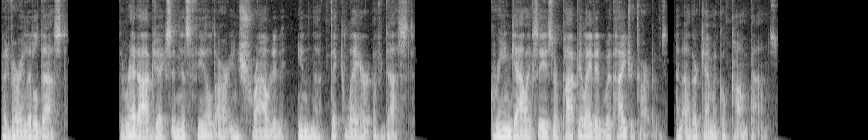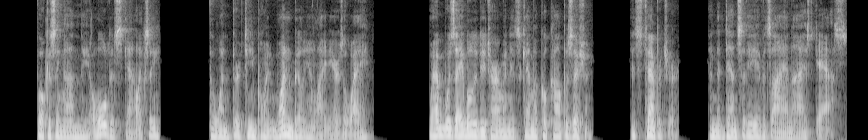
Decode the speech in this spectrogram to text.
but very little dust. The red objects in this field are enshrouded in the thick layer of dust. Green galaxies are populated with hydrocarbons and other chemical compounds. Focusing on the oldest galaxy, the one 13.1 billion light years away, Webb was able to determine its chemical composition, its temperature, and the density of its ionized gas.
